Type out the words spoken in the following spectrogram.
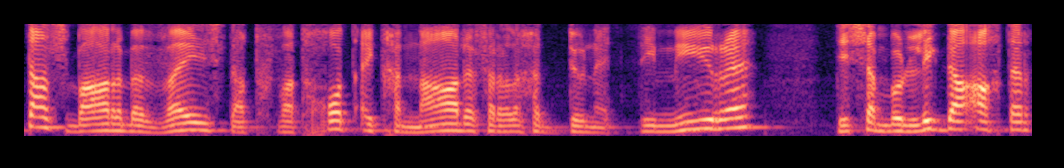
tasbare bewys dat wat God uit genade vir hulle gedoen het. Die mure, die simboliek daar agter,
